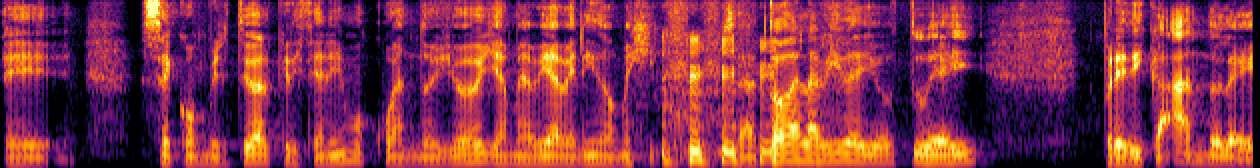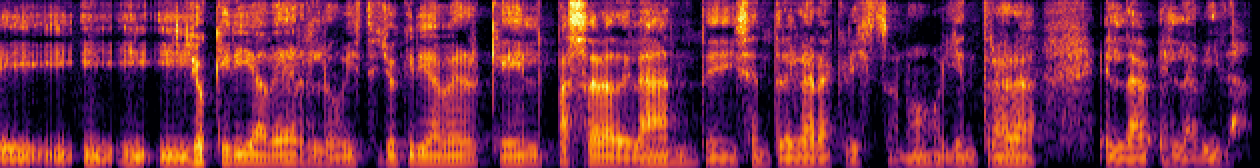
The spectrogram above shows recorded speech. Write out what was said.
eh, se convirtió al cristianismo cuando yo ya me había venido a México. O sea, toda la vida yo estuve ahí predicándole y, y- y- y yo quería verlo, ¿viste? Yo quería ver que él pasara adelante y se entregara a Cristo, ¿no? Y entrara en la, en la vida,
